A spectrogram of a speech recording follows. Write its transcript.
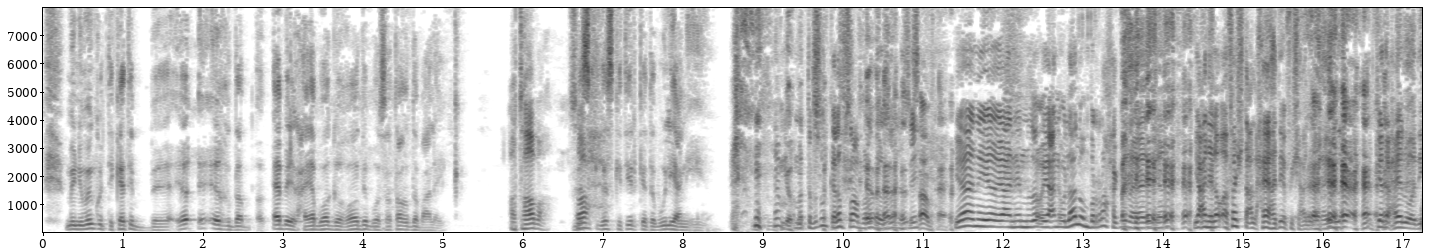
من يومين كنت كاتب آه، اغضب قابل الحياة بوجه غاضب وستغضب عليك. آه طبعا. ناس صح. ناس كتير كتبوا لي يعني إيه؟ ما انت بتقول كلام صعب. صعب. يعني يعني يعني قولها لهم بالراحة كده. يعني, يعني لو قفشت على الحياة هتقفش عليها. كده حلوة دي.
